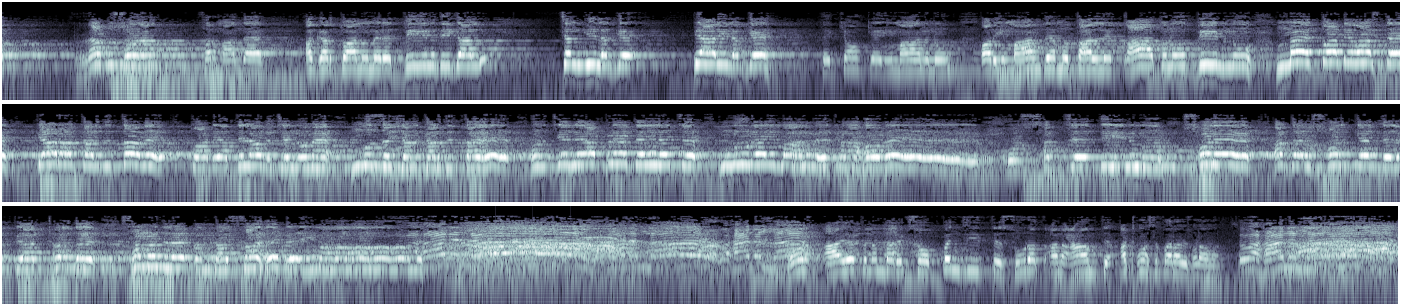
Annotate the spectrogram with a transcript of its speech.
رب سونا فرماندا ہے اگر تانوں میرے دین دی گل چنگی لگے پیاری لگے تے کیونکہ ایمان نو اور ایمان دے متعلقات نو، دین نو میں تواڈے واسطے پیارا کر دیتا وے۔ تواڈے دلاں وچ نو میں مزین کر دیتا ہے۔ ہن جنے اپنے دل وچ نور ایمان ویکھنا ہووے او سچے دین نو سنے۔ اگر سن کے دل پیا ٹھر دے، سمجھ لے بندہ صاحب ایمان۔ سبحان اللہ سبحان اللہ سبحان اللہ اور آیت نمبر 125 تے سورت انعام تے 8واں سپارہ بھی سناواں۔ سبحان اللہ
